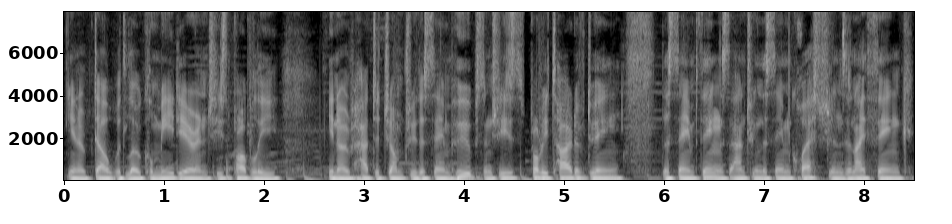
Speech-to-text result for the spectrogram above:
you know dealt with local media and she's probably you know had to jump through the same hoops and she's probably tired of doing the same things, answering the same questions. And I think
